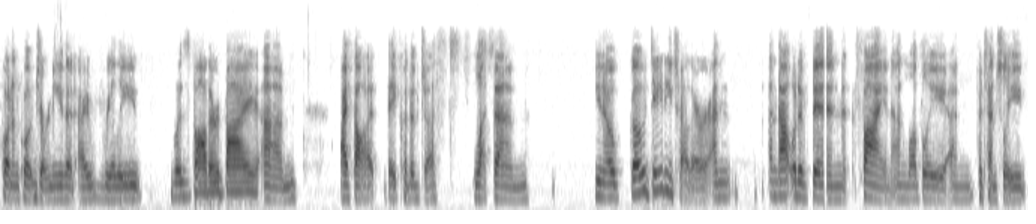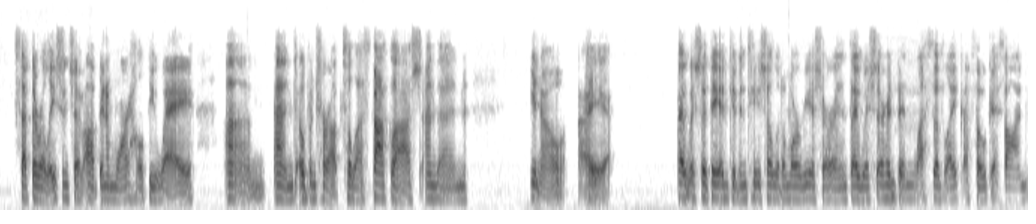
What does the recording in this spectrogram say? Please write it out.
quote unquote journey that I really was bothered by. Um, I thought they could have just let them, you know, go date each other and and that would have been fine and lovely and potentially set the relationship up in a more healthy way um, and opened her up to less backlash. And then, you know, I I wish that they had given Tayshia a little more reassurance. I wish there had been less of like a focus on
